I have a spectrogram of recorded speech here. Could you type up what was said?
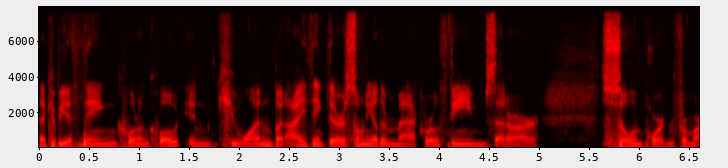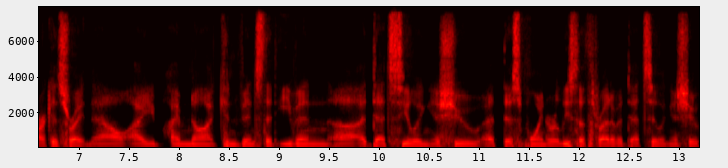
that could be a thing, quote unquote, in Q1. But I think there are so many other macro themes that are so important for markets right now. I I'm not convinced that even uh, a debt ceiling issue at this point, or at least the threat of a debt ceiling issue,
